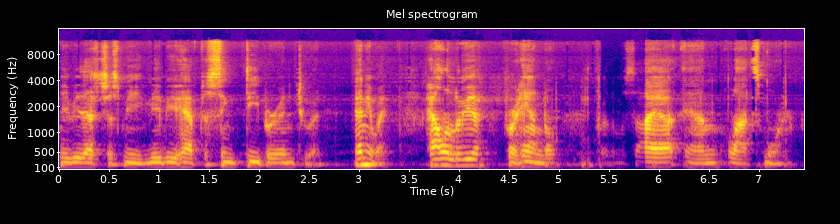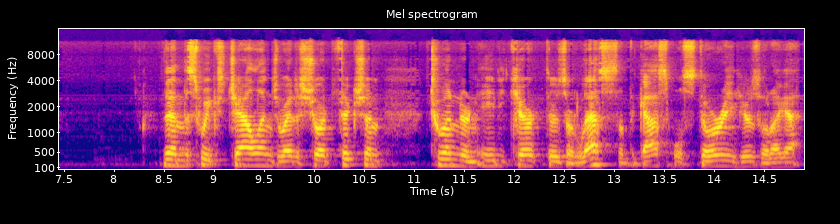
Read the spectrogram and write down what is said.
maybe that's just me. Maybe you have to sink deeper into it. Anyway, Hallelujah for Handel, for the Messiah, and lots more. Then this week's challenge write a short fiction, 280 characters or less of the gospel story. Here's what I got.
